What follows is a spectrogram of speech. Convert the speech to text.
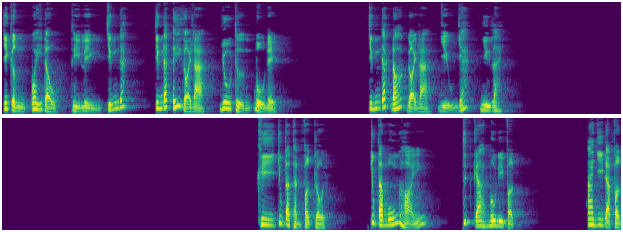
Chỉ cần quay đầu thì liền chứng đắc. Chứng đắc ấy gọi là vô thượng bồ đề. Chứng đắc đó gọi là diệu giác như lai. Khi chúng ta thành phật rồi, chúng ta muốn hỏi thích ca mâu ni phật a di đà phật,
